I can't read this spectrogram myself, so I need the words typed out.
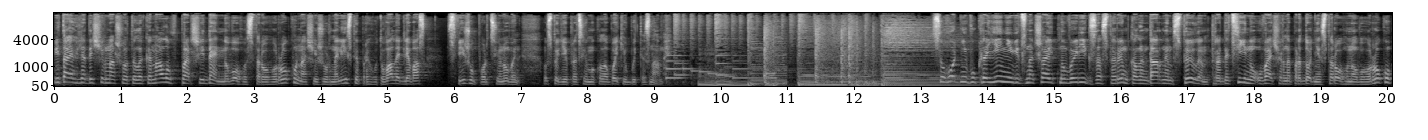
Вітаю глядачів нашого телеканалу. В перший день нового старого року наші журналісти приготували для вас свіжу порцію новин. У студії працює Микола Бойків. Будьте з нами. Сьогодні в Україні відзначають новий рік за старим календарним стилем. Традиційно увечір напередодні старого нового року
